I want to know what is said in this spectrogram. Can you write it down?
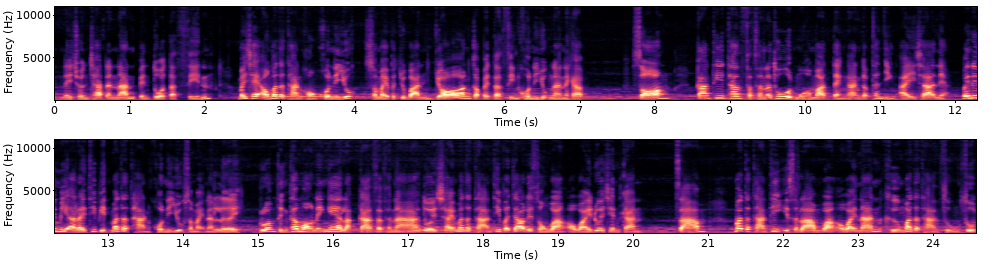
ๆ ในชนชาตินั้นๆ เป็นตัวตัดสิน ไม่ใช่เอามาตรฐานของคนในยุคสมัยปัจจุบันย้อนกลับไปตัดสินคนในยุคนั้นนะครับ 2. การที่ท่านศาสนทูตมูฮัมหมัดแต่งงานกับท่านหญิงไอชาเนี่ยไม่ได้มีอะไรที่ผิดมาตรฐานคนในยุคสมัยนั้นเลย รวมถึงถ้ามองในแง่หลักการศาสนา โดยใช้มาตรฐานที่พระเจ้าได้ทรงวางเอาไว้ด้วยเช่นกัน 3. มาตรฐานที่อิสลามวางเอาไว้นั้น คือมาตรฐานสูงสุด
